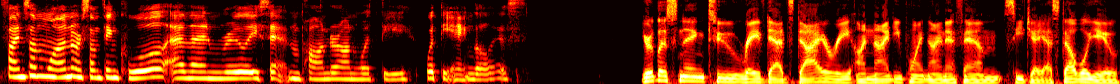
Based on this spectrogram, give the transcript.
find someone or something cool and then really sit and ponder on what the what the angle is. You're listening to Rave Dad's Diary on 90.9 FM CJSW.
